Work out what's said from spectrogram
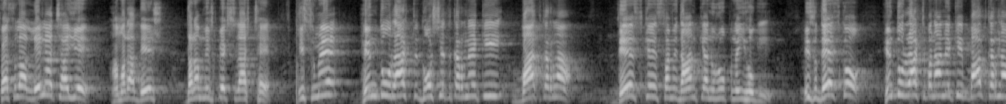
फैसला लेना चाहिए। हमारा देश धर्मनिरपेक्ष राष्ट्र है। इसमें हिंदू राष्ट्र घोषित करने की बात करना देश के संविधान के अनुरूप नहीं होगी। इस देश को हिंदू राष्ट्र बनाने की बात करना,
